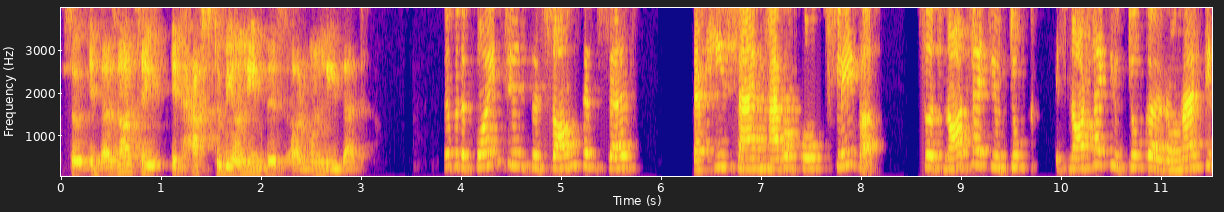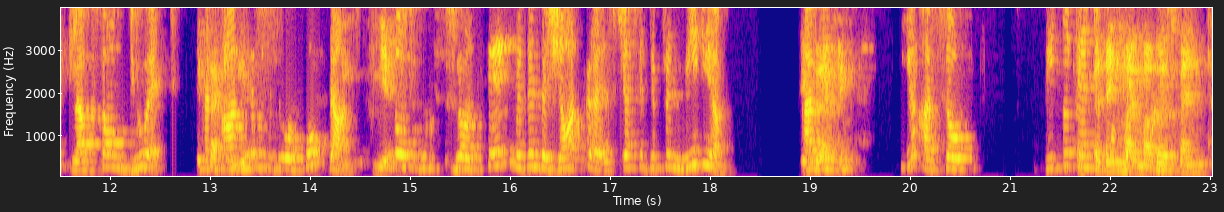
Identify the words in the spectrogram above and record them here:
So it does not say it has to be only this or only that. No, but the point is the songs themselves that he sang have a folk flavor. So it's not like you took, it's not like you took a romantic love song duet exactly, and asked yes. them to do a folk dance. Yes. So you're staying within the genre, it's just a different medium. Exactly. I mean, yeah, so people tend I, I think my mother spent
